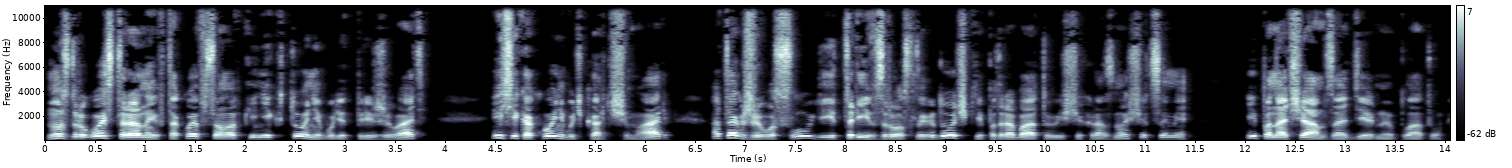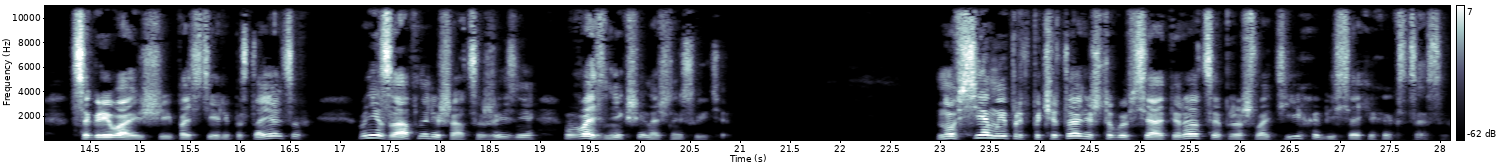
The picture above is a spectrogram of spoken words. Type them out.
Но, с другой стороны, в такой обстановке никто не будет переживать, если какой-нибудь корчмарь, а также его слуги и три взрослых дочки, подрабатывающих разносчицами, и по ночам за отдельную плату согревающие постели постояльцев, внезапно лишатся жизни в возникшей ночной суете. Но все мы предпочитали, чтобы вся операция прошла тихо, без всяких эксцессов.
